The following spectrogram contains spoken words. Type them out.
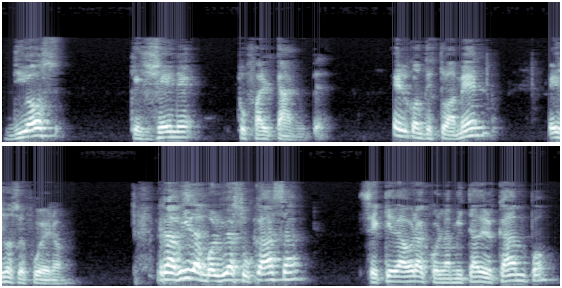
Dios que llene tu faltante. Él contestó amén, ellos se fueron. Rabidan volvió a su casa se queda ahora con la mitad del campo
